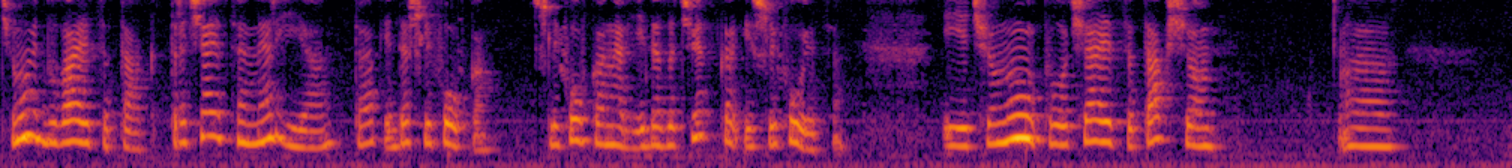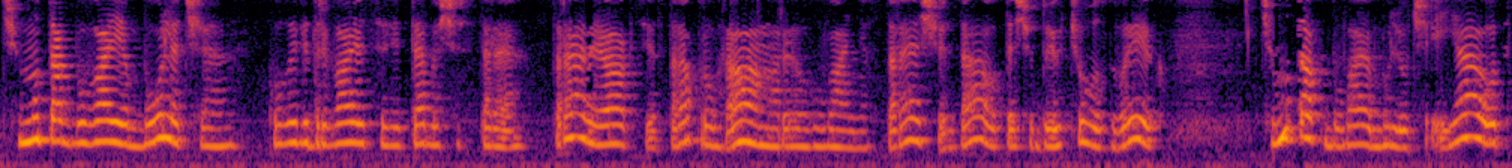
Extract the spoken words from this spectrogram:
Чому відбувається так? Втрачається енергія, так, іде шліфовка. Шліфовка енергії, йде зачистка і шліфується. І чому виходить так, що е, чому так буває боляче, коли відривається від тебе щось старе? Стара реакція, стара програма реагування, старе щось, да? от те, що до чого звик. Чому так буває болюче? І я от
